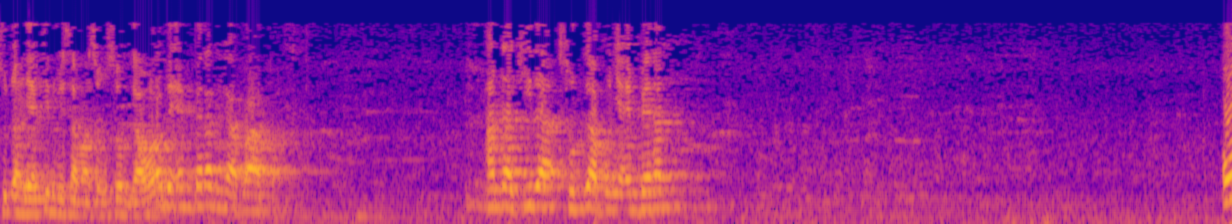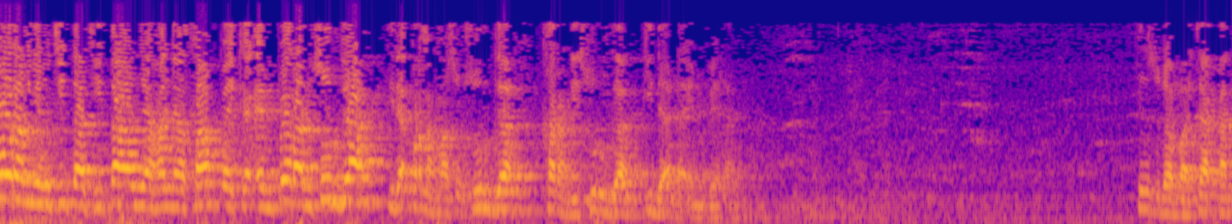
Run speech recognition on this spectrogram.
Sudah yakin bisa masuk surga walau di emperan nggak apa-apa. Anda kira surga punya emperan? Orang yang cita-citanya hanya sampai ke emperan surga tidak pernah masuk surga karena di surga tidak ada emperan. Kita sudah bacakan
